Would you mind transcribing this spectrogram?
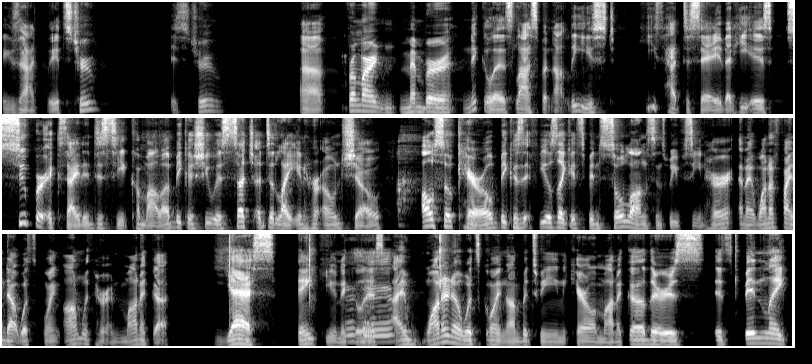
Exactly. It's true. It's true. Uh, from our member Nicholas, last but not least, he's had to say that he is super excited to see Kamala because she was such a delight in her own show. Also, Carol, because it feels like it's been so long since we've seen her, and I want to find out what's going on with her and Monica. Yes, thank you, Nicholas. Mhm. I want to know what's going on between Carol and Monica. There's, it's been like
